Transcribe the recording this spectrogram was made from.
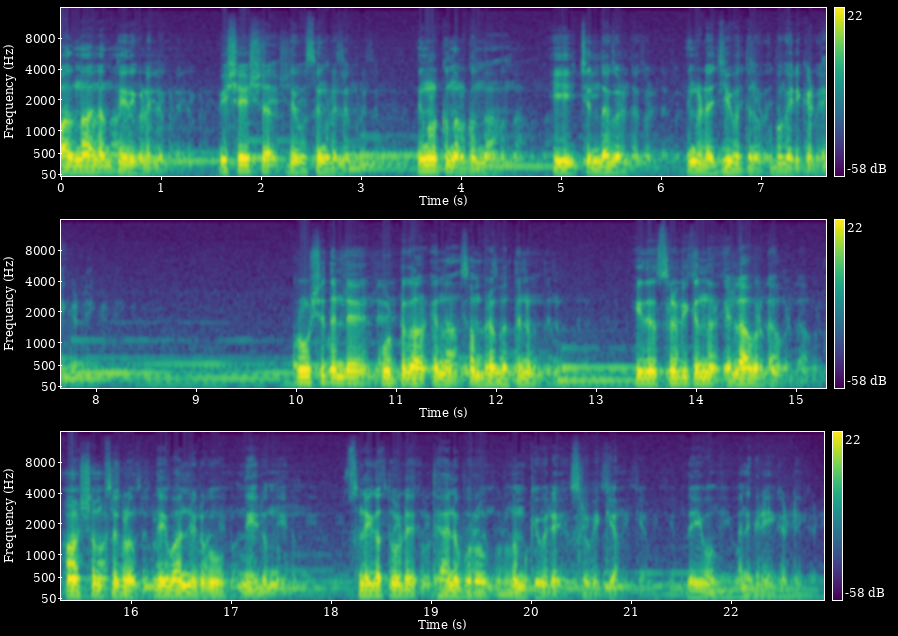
പതിനാലാം തീയതികളിലും വിശേഷ ദിവസങ്ങളിലും നിങ്ങൾക്ക് നൽകുന്ന ഈ ചിന്തകൾ നിങ്ങളുടെ ജീവിതത്തിന് ഉപകരിക്കട്ടെ. ക്രൂശിതന്റെ കൂട്ടുകാർ എന്ന സംരംഭത്തിനും ഇത് ശ്രവിക്കുന്ന എല്ലാവർക്കും ആശംസകളും ദൈവാനുരൂപവും നേരുന്നു. സ്നേഹത്തോടെ ധ്യാനപൂർവം നമുക്കിവരെ ശ്രവിക്കാം. ദൈവം അനുഗ്രഹിക്കട്ടെ.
